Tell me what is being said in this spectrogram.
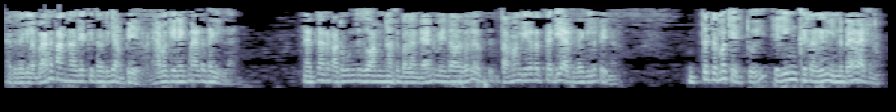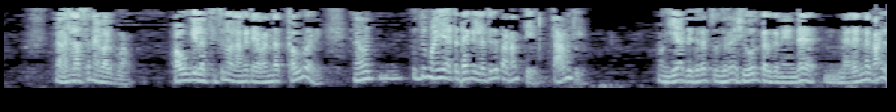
ඇට සැකිල්ල බලන කන්නාඩියක් ඉස්සරහට ගියන් පේනවා. හැම කෙනෙක්ම ඇට සැකිල්ලන්නේ. නැත්නම් කටුකුරුන්ද ස්වාමීන් වහන්සේ බලන්න යන්නේ මේ දවස්වල තමන්ගේ එකටත් වැඩිය ඇට සැකිල්ල පේනවා. උත්තටම කෙට්ටුයි තෙලින් කරගෙන ඉන්න බෑ වැටෙනවා. හරි ලස්සනයි බලපුවා. පව් කියලා හිතනවා ළඟට යවන්නත් කවුරු හරි. නමුත් පුදුමයි ඇට සැකිල්ල දෙක පණක් තියෙනවා. තාම තියෙනවා. මං ගියා දෙතරත් තුන්දර ෂුවර් කරගෙන ඉන්න මැරෙන්න කල්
